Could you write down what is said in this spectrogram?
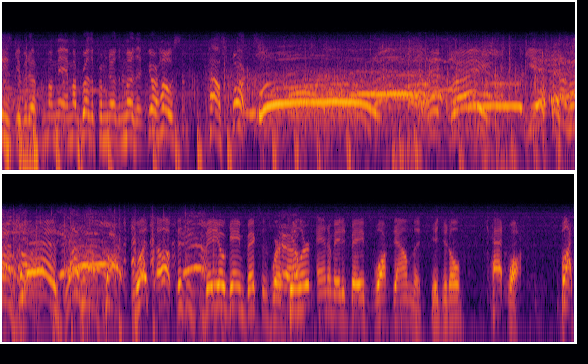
Please give it up for my man, my brother from another mother, your host, Hal Sparks. That's right. Yes. Yes. What's up? This is Video Game Vixens, where killer animated babes walk down the digital catwalk. But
